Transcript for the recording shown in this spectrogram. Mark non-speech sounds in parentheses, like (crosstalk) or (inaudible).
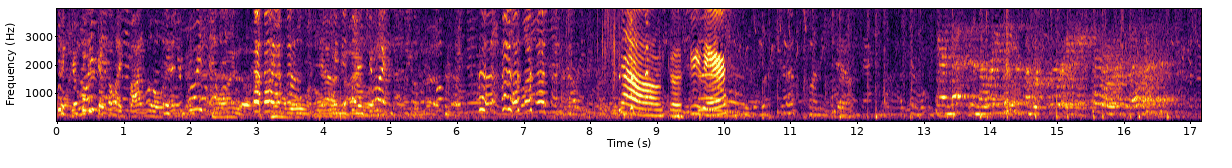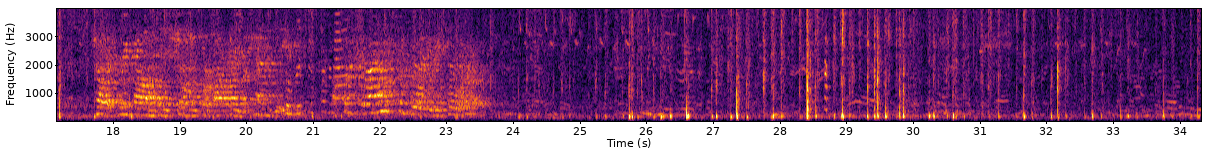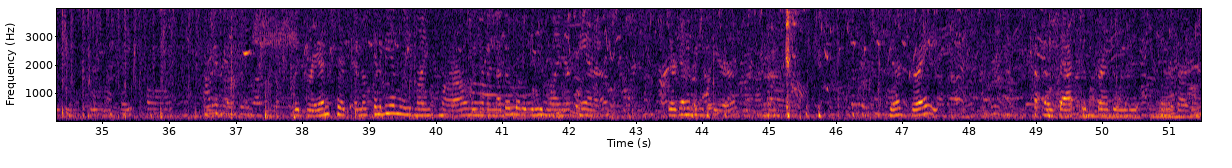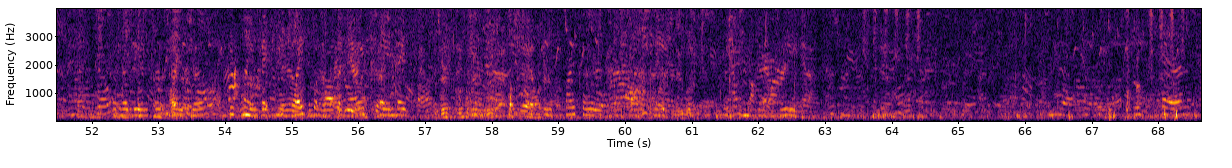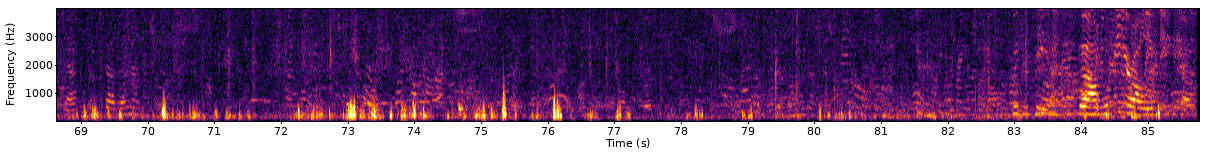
Pick your voice at the like bottom little edge. Pick your voice out. And it's your choice. Go through grandkids. Emma's going to be in lead line tomorrow. We have another little lead liner, Anna. They're going to be here. (coughs) They're great. Uh, Zach just graduated kindergarten, so he'll be in first grade. Joe, he's playing. ba- He played football, but now he's playing baseball.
